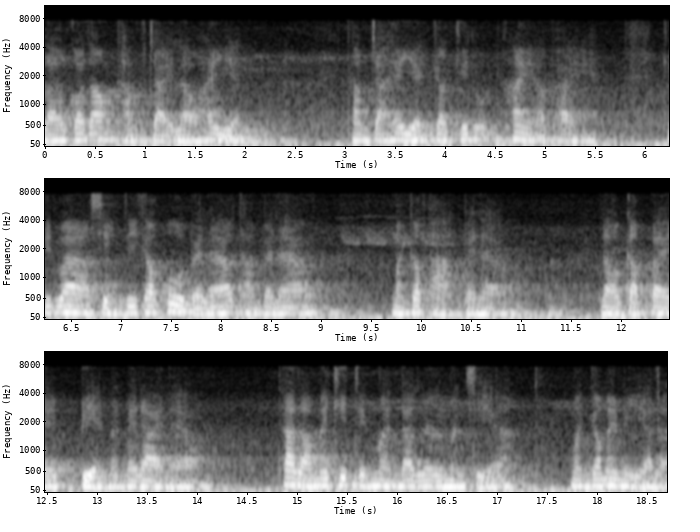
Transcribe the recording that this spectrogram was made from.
เราก็ต้องทำใจเราให้เย็นทำใจให้เย็นก็คิดให้อภัย คิดว่าสิ่งที่เขาพูดไปแล้วทำไปแล้ว มันก็ผ่านไปแล้ว เรากลับไปเปลี่ยนมันไม่ได้แล้ว ถ้าเราไม่คิดถึงมันเราลืมมันเสีย มันก็ไม่มีอะไร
